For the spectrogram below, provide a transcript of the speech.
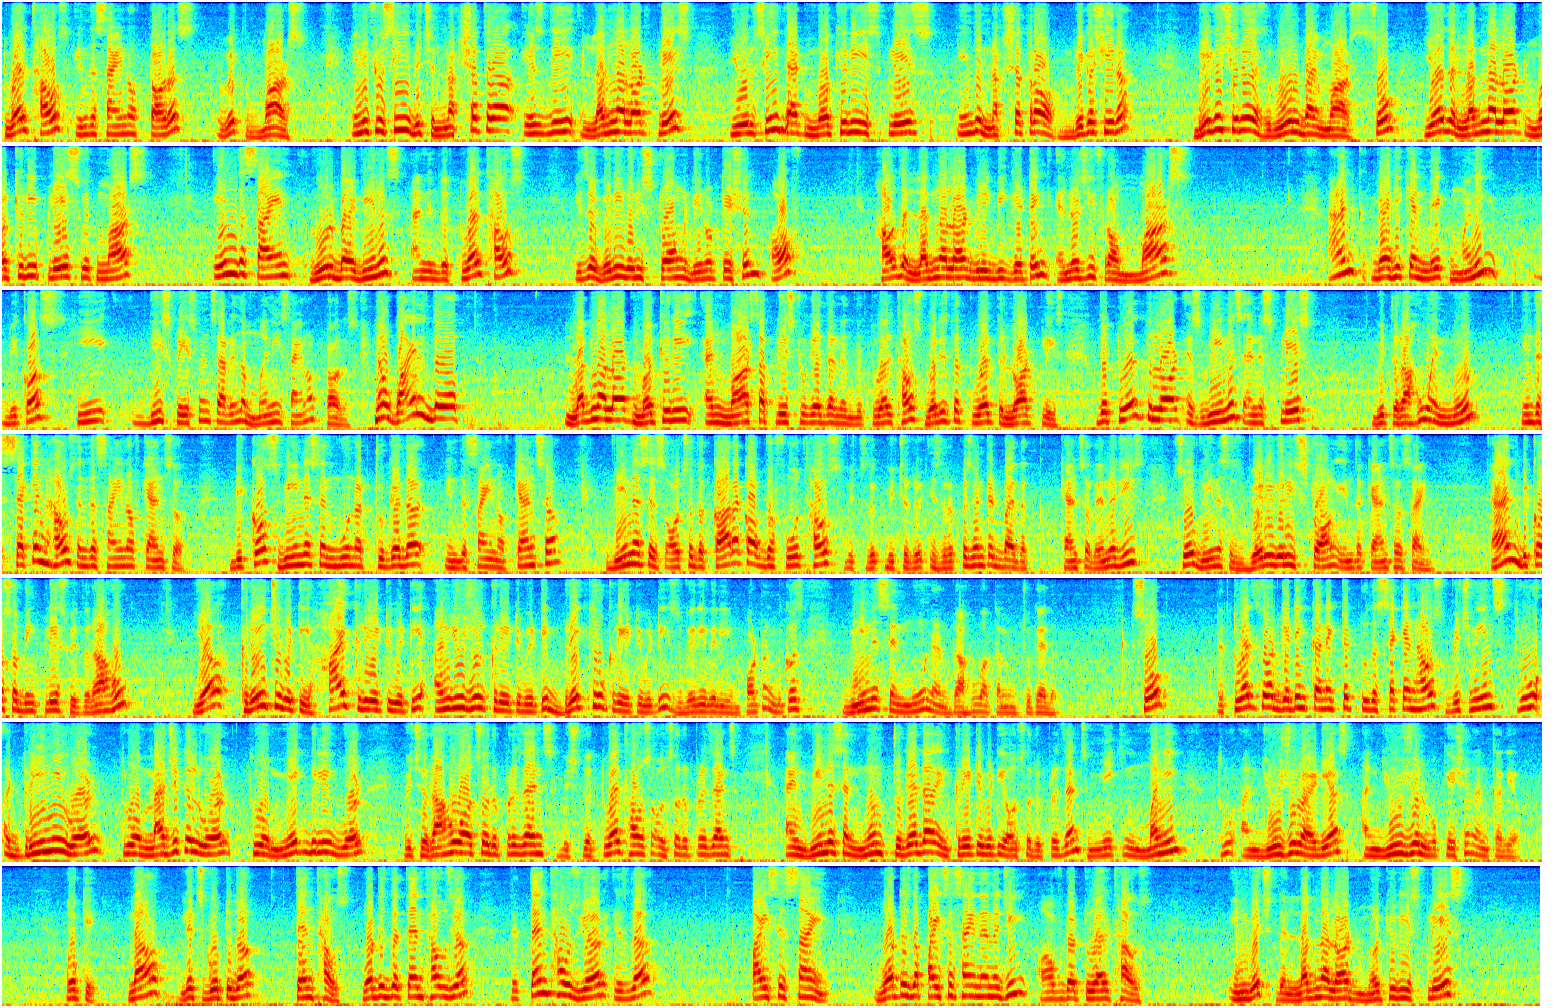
12th house in the sign of Taurus with Mars. And if you see which nakshatra is the Lagna Lord place, you will see that Mercury is placed in the nakshatra of Mrigashira. Mrigashira is ruled by Mars. So here the Lagna Lord Mercury placed with Mars in the sign ruled by Venus and in the 12th house is a very very strong denotation of how the Lagna Lord will be getting energy from Mars and where he can make money because he these placements are in the money sign of Taurus. Now while the Lagna Lord Mercury and Mars are placed together in the 12th house, where is the 12th Lord placed? The 12th Lord is Venus and is placed with Rahu and Moon in the second house in the sign of Cancer. Because Venus and Moon are together in the sign of Cancer, Venus is also the Karaka of the fourth house, which, which is represented by the Cancer energies. So Venus is very very strong in the Cancer sign and because of being placed with Rahu your creativity high creativity unusual creativity breakthrough creativity is very very important because Venus and Moon and Rahu are coming together. So the 12th lord getting connected to the second house which means through a dreamy world, through a magical world, through a make-believe world which Rahu also represents, which the 12th house also represents and Venus and Moon together in creativity also represents making money through unusual ideas, unusual vocation and career. Okay, now let's go to the 10th house. What is the 10th house here? The 10th house here is the Pisces sign. What is the Pisces sign energy of the 12th house? In which the Lagna Lord Mercury is placed.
